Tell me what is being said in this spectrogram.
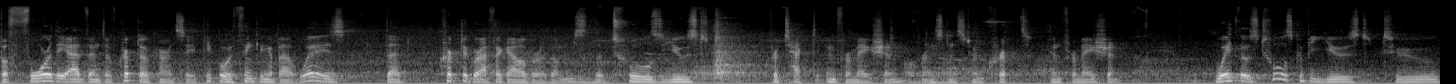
Before the advent of cryptocurrency, people were thinking about ways that cryptographic algorithms, the tools used to protect information, for instance, to encrypt information, way those tools could be used to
